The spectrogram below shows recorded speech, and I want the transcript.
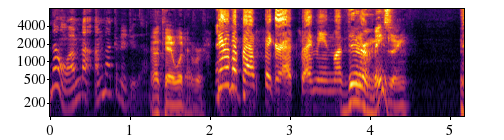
No, I'm not. I'm not gonna do that. Okay, whatever. They're the best cigarettes. I mean, let's They're be amazing.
